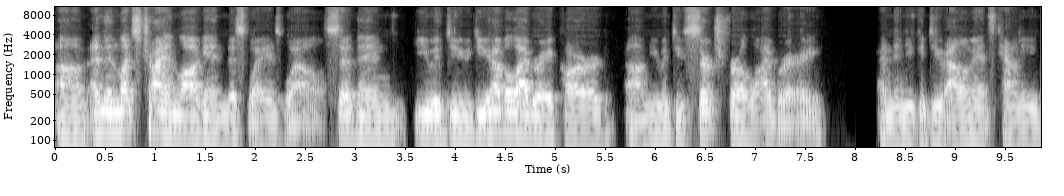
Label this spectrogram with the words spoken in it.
Um, and then let's try and log in this way as well. So then you would do, do you have a library card? Um, you would do search for a library, and then you could do Alamance County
